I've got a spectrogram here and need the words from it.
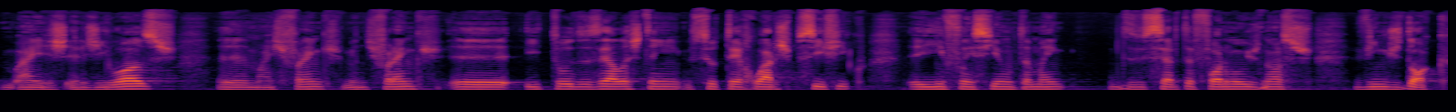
mais argilosos, mais francos, menos francos, e todas elas têm o seu terroir específico e influenciam também, de certa forma, os nossos vinhos DOC,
